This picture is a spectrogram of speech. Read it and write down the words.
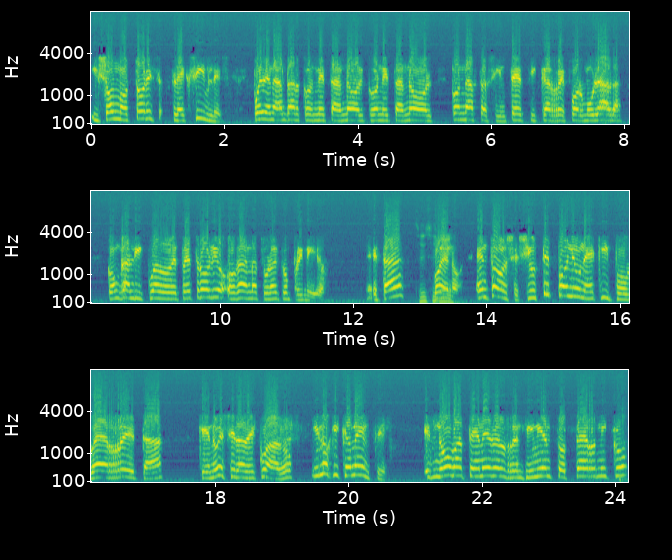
y son motores flexibles. Pueden andar con metanol, con etanol, con nafta sintética reformulada, con gas licuado de petróleo o gas natural comprimido. ¿Está? Sí, sí. bueno, entonces, si usted pone un equipo berreta que no es el adecuado, y lógicamente eh, no va a tener el rendimiento térmico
